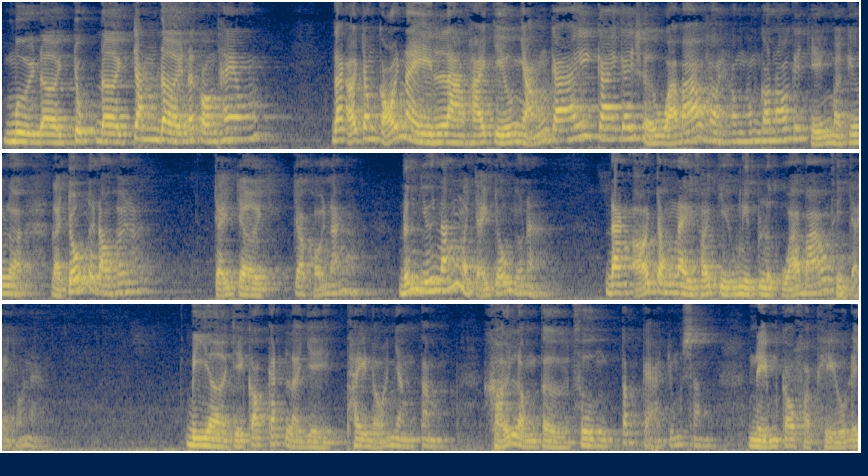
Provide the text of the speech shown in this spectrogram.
Mười đời, chục đời, trăm đời nó còn theo đang ở trong cõi này là phải chịu nhận cái cái cái sự quả báo thôi. Không không có nói cái chuyện mà kêu là là trốn ở đâu hết đó chạy trời cho khỏi nắng không? Đứng dưới nắng mà chạy trốn chỗ nào? Đang ở trong này phải chịu nghiệp lực quả báo thì chạy chỗ nào? Bây giờ chỉ có cách là gì? Thay đổi nhân tâm, khởi lòng từ thương tất cả chúng sanh, niệm câu Phật hiệu để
